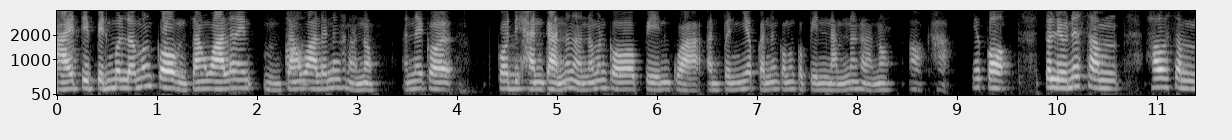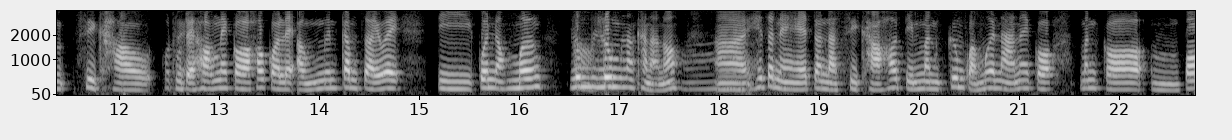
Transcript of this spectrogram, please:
ตายเตเป็นหมดแล้วมันก็จังหวะแล้วอืมจังหวะแล้วนั่นขนาดเนาะอันนี้ก็ ก็ดิหันกันนั่นน่ะเนาะมันก็เป็นกว่าอันเป็นเงียบกันนั่นก็มันก็เป็นน้ำนั่นขนาดเนาะอ๋อค่ะแล้วก็ตะเลียวเนี่ยซ้ำเฮาซ้ำสื่อข่าวผู้ใดผู้ใดฮอกเนี่ยก็เฮาก็เลยเอาเงินกำใจไว้ตีกวนนอกเมืองลุ่มๆนั่นขนาดเนาะอ่าเฮ็ดจังได๋ให้ตอนนั้นสีขาวเฮาติมันกึมกว่าเมื่อนานเนี่ยก็มันก็อืมบ่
